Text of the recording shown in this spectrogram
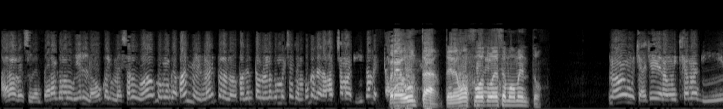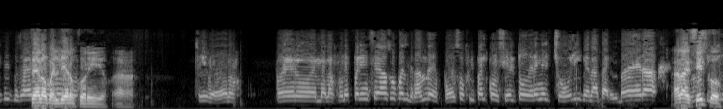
Ahora Residente era como bien loco, él me saludó como capaz normal, pero no para que entabló una conversación porque era más estaba- Pregunta, ¿tenemos fotos de ese momento? No, muchacho, yo era muy chamaquito y tú sabes. Se lo perdieron, Corillo. Ajá. Sí, bueno. Pero en verdad fue una experiencia súper grande. Después de eso fui para el concierto de él en el Choli, que la tarima era... Ah, la del circo. Yo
